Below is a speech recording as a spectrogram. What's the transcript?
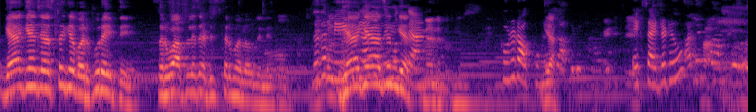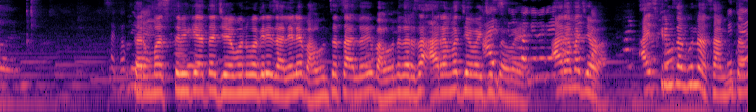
घ्या घ्या जास्त घ्या भरपूर आहे ते सर्व आपल्यासाठीच तर बनवलेले घ्या घ्या अजून घ्या. कुठे टाकू घ्या. एक साईडला ठेवू तर मस्तपैकी आता जेवण वगैरे झालेलं आहे. भाऊंचं चालू आहे. भाऊनं जरासा आरामात जेवायची सवय आहे. आरामात जेवा. आईस्क्रीम सांगू ना सांगू तर.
